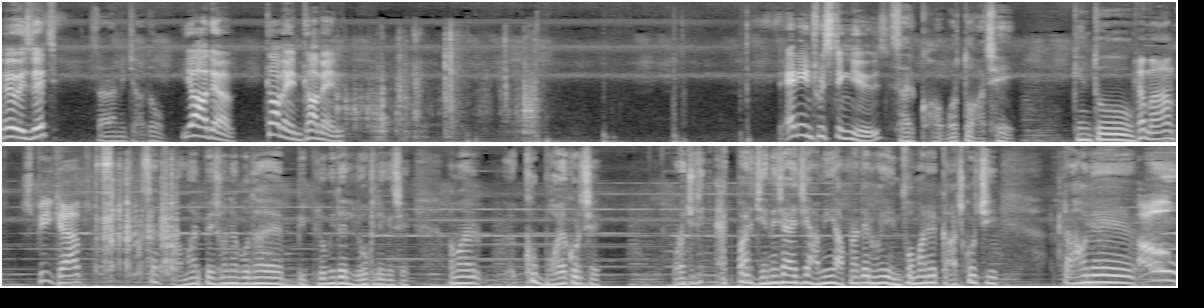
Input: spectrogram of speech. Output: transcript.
Who is it? স্যার আমি যাদব Yadav. Come in, come in. Any interesting news? স্যার খবর তো আছে কিন্তু Come on, speak out. স্যার আমার পেছনে বোধহয় বিপ্লবীদের লোক লেগেছে আমার খুব ভয় করছে ওরা যদি একবার জেনে যায় যে আমি আপনাদের হয়ে ইনফর্মারের কাজ করছি তাহলে ও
